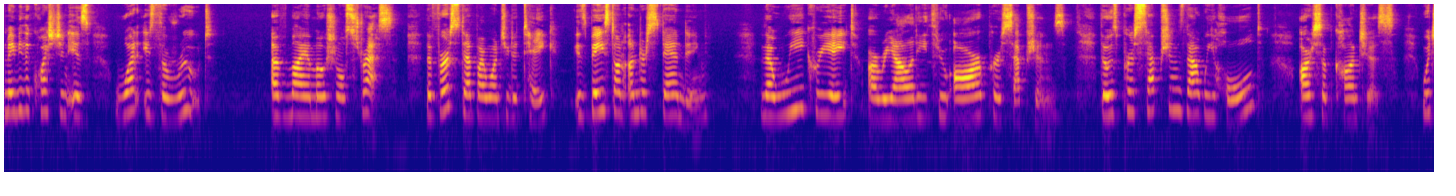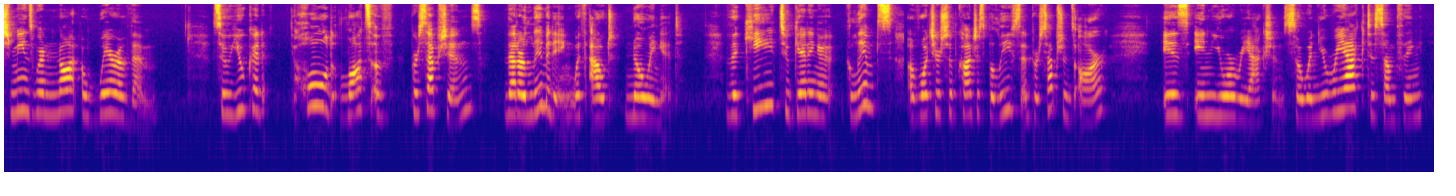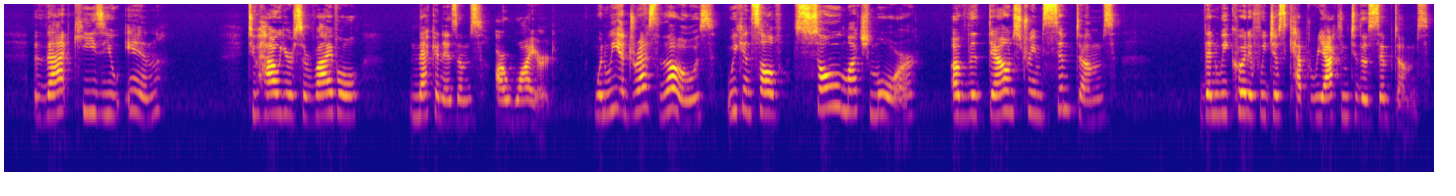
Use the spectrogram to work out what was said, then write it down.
Maybe the question is what is the root of my emotional stress? The first step I want you to take is based on understanding that we create our reality through our perceptions. Those perceptions that we hold are subconscious, which means we're not aware of them. So you could hold lots of perceptions that are limiting without knowing it. The key to getting a glimpse of what your subconscious beliefs and perceptions are is in your reactions. So when you react to something, that keys you in to how your survival mechanisms are wired. When we address those, we can solve so much more of the downstream symptoms than we could if we just kept reacting to those symptoms.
